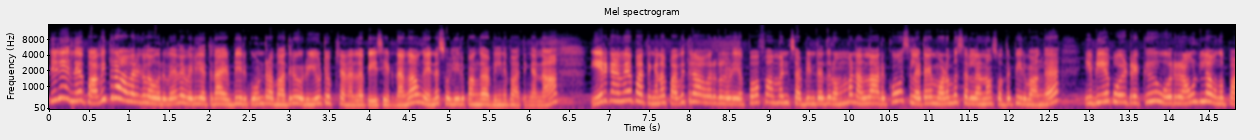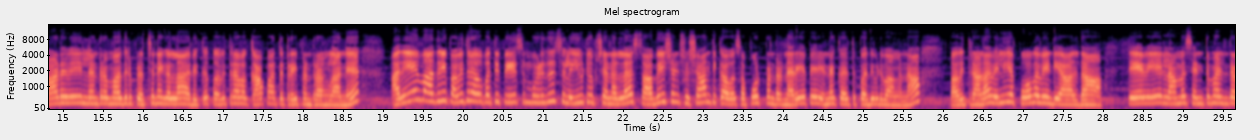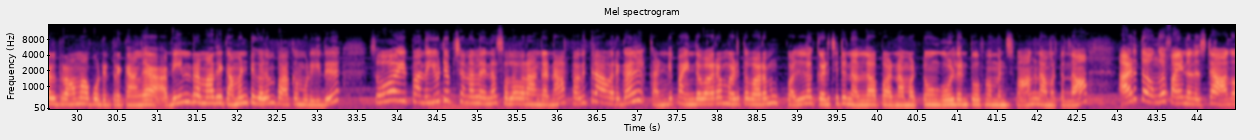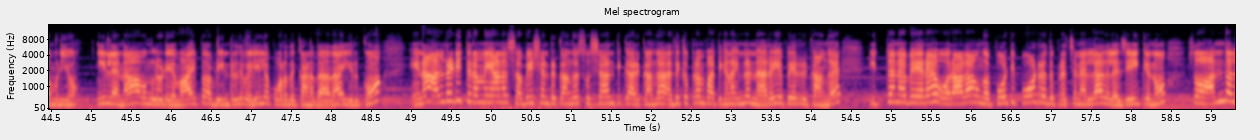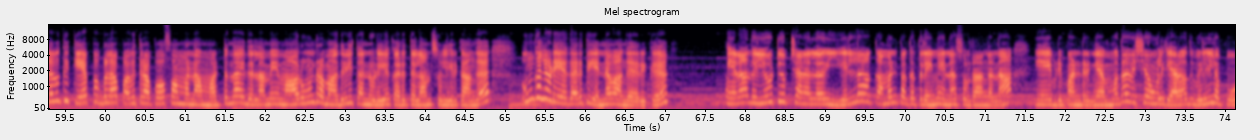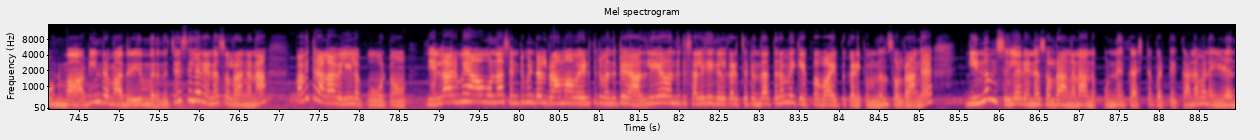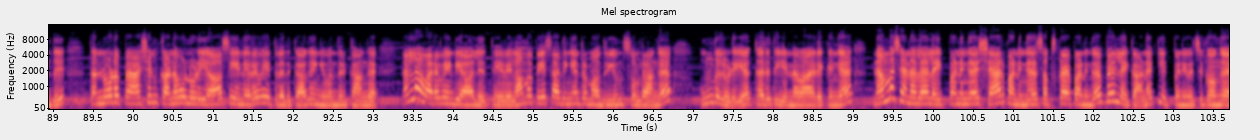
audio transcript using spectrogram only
திடீர்னு பவித்ரா அவர்களை ஒரு வேலை வெளியேற்றினா எப்படி இருக்கும்ன்ற மாதிரி ஒரு யூடியூப் சேனல்ல பேசியிருந்தாங்க. அவங்க என்ன சொல்லியிருப்பாங்க அப்படின்னு பாத்தீங்கன்னா ஏற்கனவே பாத்தீங்கன்னா பவித்ரா அவர்களுடைய பெர்ஃபார்மன்ஸ் அப்படின்றது ரொம்ப நல்லா இருக்கும். சில டைம் உடம்பு சரியில்லைன்னா சொதப்பிடுவாங்க. இப்படியே போயிட்டு இருக்கு ஒரு ரவுண்ட்ல அவங்க பாடவே இல்லைன்ற மாதிரி பிரச்சனைகள்லாம் இருக்கு. பவித்ராவை காப்பாற்ற ட்ரை பண்றாங்களான்னு. அதே மாதிரி பவித்ராவை பற்றி பேசும்பொழுது சில யூடியூப் சேனலில் சபேஷ் அண்ட் சுஷாந்திகாவை சப்போர்ட் பண்ணுற நிறைய பேர் என்ன கருத்து பதிவிடுவாங்கன்னா பவித்ராலாம் வெளியே போக வேண்டிய ஆள் தான் தேவையே இல்லாமல் சென்டிமெண்டல் ட்ராமா போட்டுட்டு இருக்காங்க அப்படின்ற மாதிரி கமெண்ட்டுகளும் பார்க்க முடியுது. ஸோ இப்போ அந்த யூடியூப் சேனலில் என்ன சொல்ல வராங்கன்னா பவித்ரா அவர்கள் கண்டிப்பாக இந்த வாரம் அடுத்த வாரம் கொல்ல கடிச்சிட்டு நல்லா பாடினா மட்டும் கோல்டன் பெர்ஃபார்மன்ஸ் வாங்கினா மட்டும்தான் அடுத்தவங்க ஃபைனலிஸ்ட்டாக ஆக முடியும். இல்லைன்னா அவங்களுடைய வாய்ப்பு அப்படின்றது வெளியில் போகிறதுக்கானதாக தான் இருக்கும். ஏன்னா ஆல்ரெடி திறமையான சபேஷன் இருக்காங்க சுஷாந்திகா இருக்காங்க. அதுக்கப்புறம் பார்த்தீங்கன்னா இன்னும் நிறைய பேர் இருக்காங்க. இத்தனை பேரை ஒரு ஆளாக அவங்க போட்டி போடுறது பிரச்சனை இல்லை. அதில் ஜெயிக்க வைக்கணும். ஸோ அந்த அளவுக்கு கேப்பபிளா பவித்ரா பெர்ஃபார்ம் பண்ணால் மட்டும்தான் இது எல்லாமே மாறும்ன்ற மாதிரி தன்னுடைய கருத்தெல்லாம் சொல்லியிருக்காங்க. உங்களுடைய கருத்து என்னவாங்க இருக்கு? ஏன்னா அந்த யூடியூப் சேனல்ல எல்லா கமெண்ட் பக்கத்துலயுமே என்ன சொல்றாங்கன்னா ஏன் இப்படி பண்றீங்க? முதல் விஷயம் உங்களுக்கு யாராவது வெளியில போகணுமா? அப்படின்ற மாதிரியும் இருந்துச்சு. சிலர் என்ன சொல்றாங்கன்னா பவித்ராலாம் வெளியில போகட்டும். எல்லாருமே ஆகும்னா சென்டிமெண்டல் ட்ராமாவை எடுத்துகிட்டு வந்துட்டு அதுலேயே வந்துட்டு சலுகைகள் கிடைச்சிட்டு இருந்தா திறமைக்கு எப்போ வாய்ப்பு கிடைக்கும்னு சொல்கிறாங்க இன்னும் சிலர் என்ன சொல்கிறாங்கன்னா அந்த பொண்ணு கஷ்டப்பட்டு கணவனை இழந்து தன்னோட பேஷன் கணவனுடைய ஆசையை நிறைவேற்றுறதுக்காக இங்கே வந்திருக்காங்க. நல்லா வர வேண்டிய ஆள் தேவையில்லாமல் பேசாதீங்கன்ற மாதிரியும் சொல்கிறாங்க உங்களுடைய கருத்து என்னவா இருக்குங்க? நம்ம சேனலை லைக் பண்ணுங்கள் ஷேர் பண்ணுங்கள் சப்ஸ்கிரைப் பண்ணுங்கள் பெல் ஐக்கானை கிளிக் பண்ணி வச்சுக்கோங்க.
